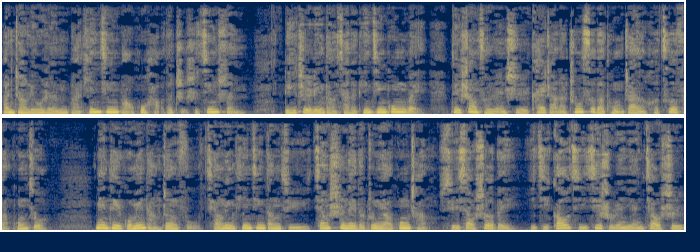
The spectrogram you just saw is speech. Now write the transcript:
按照刘仁把天津保护好的指示精神，黎志领导下的天津工委对上层人士开展了出色的统战和策反工作。面对国民党政府强令天津当局将市内的重要工厂、学校设备以及高级技术人员、教师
